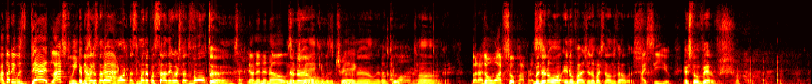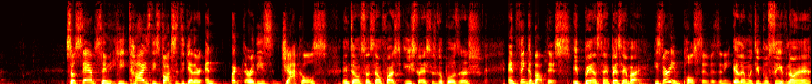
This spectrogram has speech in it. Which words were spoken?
I thought he was dead last week. Eu Now he's ele estava morto na semana passada e agora está de volta. It's like, no, no, no, no. It was Não, a não. trick. It was a trick. Não, não, era um Like, oh, okay. Ah, ok. But I don't watch soap operas. Mas eu não, eu não vejo, eu não vejo telenovelas. I see you. Eu estou a ver-vos. So Samson, he ties these foxes together and like, or these jackals. Então Sansão faz isto a estas raposas And think about this. e pensem, pensem bem. He's very impulsive, isn't he? Ele é muito impulsivo, não é?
